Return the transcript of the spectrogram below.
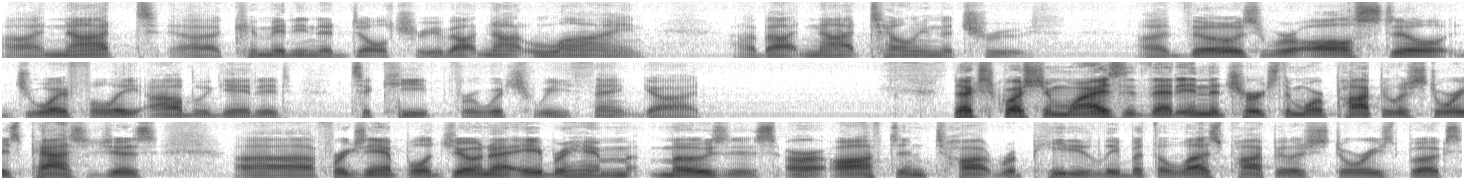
uh, not uh, committing adultery, about not lying, about not telling the truth uh, those we're all still joyfully obligated to keep, for which we thank God. Next question Why is it that in the church, the more popular stories, passages, uh, for example, Jonah, Abraham, Moses, are often taught repeatedly, but the less popular stories, books,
